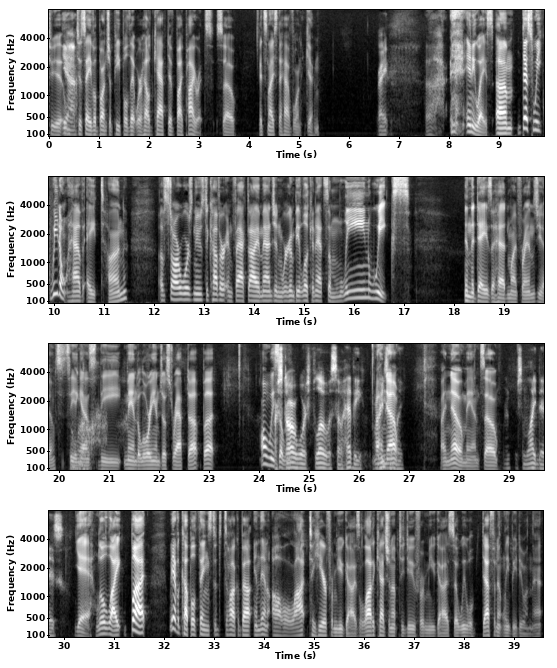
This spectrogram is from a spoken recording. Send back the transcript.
to Yeah. to save a bunch of people that were held captive by pirates. So it's nice to have one again. Right. Anyways, um, this week we don't have a ton of Star Wars news to cover. In fact, I imagine we're going to be looking at some lean weeks in the days ahead, my friends. You know, seeing as the Mandalorian just wrapped up, but Our always a Star Wars flow was so heavy. I know. I know, man. So some light days. yeah, a little light, but we have a couple of things to talk about and then a lot to hear from you guys. A lot of catching up to do from you guys. So we will definitely be doing that.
